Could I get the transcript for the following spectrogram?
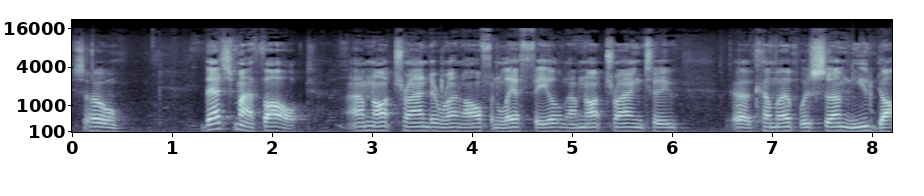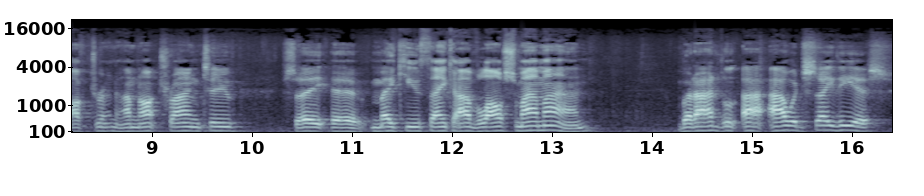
So that's my thought. I'm not trying to run off in left field. I'm not trying to uh, come up with some new doctrine. I'm not trying to say uh, make you think I've lost my mind. But I'd, I, I would say this:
